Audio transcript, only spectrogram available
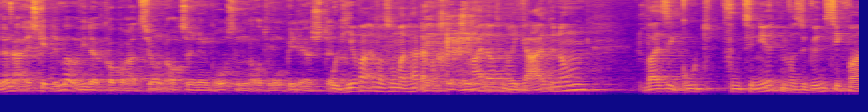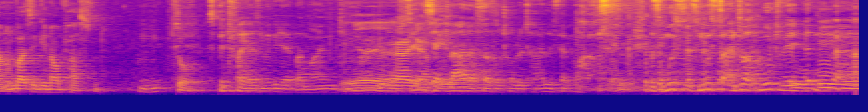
Nein, nein, es gibt immer wieder Kooperationen, auch zwischen den großen Automobilherstellern. Und hier war einfach so, man hat einfach Teile aus dem Regal genommen, weil sie gut funktionierten, weil sie günstig waren und weil sie genau passten. So. Spitfire sind wir wieder bei meinem Thema. Ja, ja, ja, ist, ja. ist ja klar, dass da so tolle Teile verbaut sind. Das, muss, das musste einfach gut werden.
